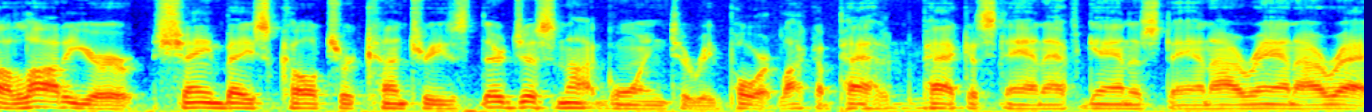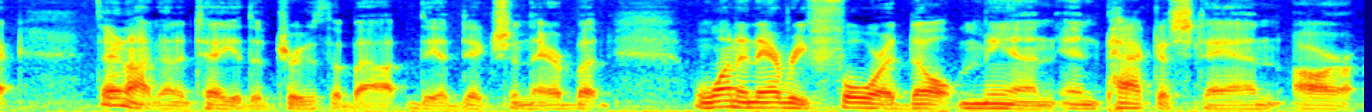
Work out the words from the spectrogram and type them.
a lot of your shame-based culture countries, they're just not going to report like a pa- Pakistan, Afghanistan, Iran, Iraq they're not going to tell you the truth about the addiction there. But one in every four adult men in Pakistan are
